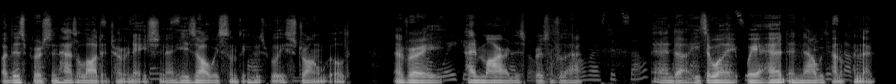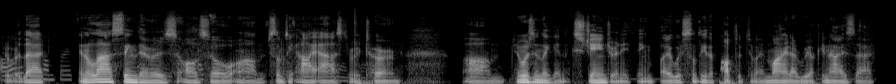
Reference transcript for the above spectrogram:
But this person has a lot of determination, and he's always something who's really strong-willed. And very admire this person for that. And uh, he's way way ahead, and now we kind of connect over that. And the last thing there is also um, something I asked in return. Um, it wasn't like an exchange or anything, but it was something that popped into my mind. I recognized that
